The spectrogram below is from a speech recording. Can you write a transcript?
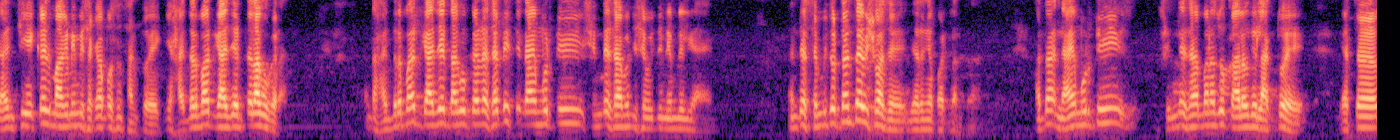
त्यांची एकच मागणी मी सकाळपासून सांगतोय की हैदराबाद गॅजेटचं लागू करा. आता हैदराबाद गॅजेट लागू करण्यासाठीच ती न्यायमूर्ती शिंदे साहेबांची समिती नेमलेली आहे. आणि त्या समितीवर त्यांचा विश्वास आहे जरंगे पाटलांचा. आता न्यायमूर्ती शिंदे साहेबांना जो कालावधी लागतोय याचा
